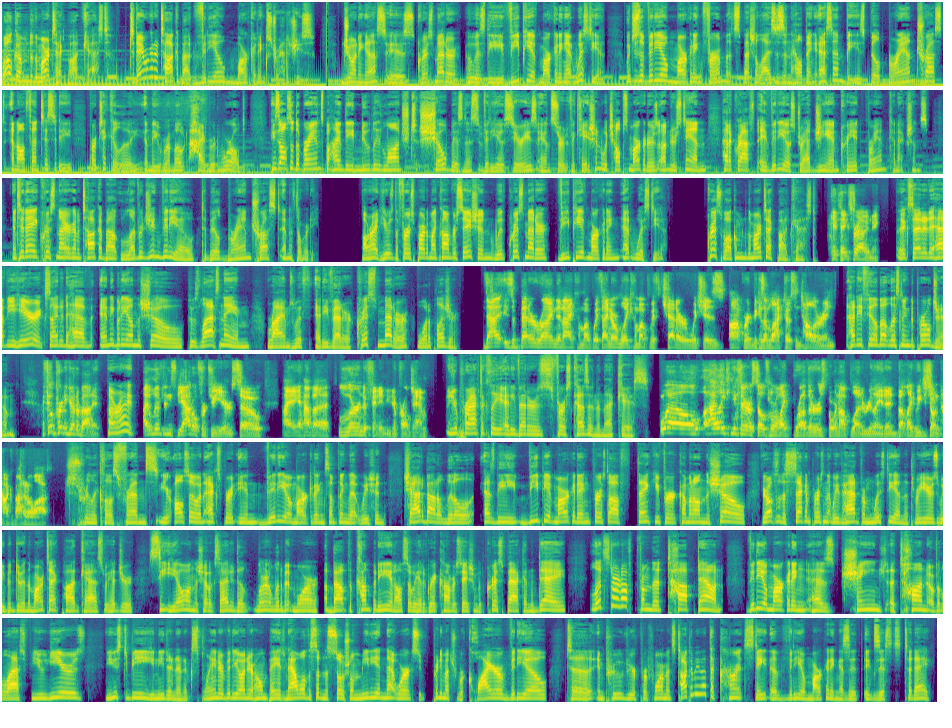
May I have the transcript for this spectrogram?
Welcome to the Martech Podcast. Today we're going to talk about video marketing strategies. Joining us is Chris Meador, who is the VP of Marketing at Wistia, which is a video marketing firm that specializes in helping SMBs build brand trust and authenticity, particularly in the remote hybrid world. He's also the brains behind the newly launched Show Business video series and certification, which helps marketers understand how to craft a video strategy and create brand connections. And today, Chris and I are going to talk about leveraging video to build brand trust and authority. All right, here's the first part of my conversation with Chris Meador, VP of Marketing at Wistia. Chris, welcome to the Martech podcast. Hey, thanks for having me. Excited to have you here. Excited to have anybody on the show whose last name rhymes with Eddie Vedder. Chris Meador, what a pleasure. That is a better rhyme than I come up with. I normally come up with cheddar, which is awkward because I'm lactose intolerant. How do you feel about listening to Pearl Jam? I feel pretty good about it. All right. I lived in Seattle for two years, so I have a learned affinity to Pearl Jam. You're practically Eddie Vedder's first cousin in that case. Well, I like to consider ourselves more like brothers, but we're not blood related. But like we just don't talk about it a lot. Just really close friends. You're also an expert in video marketing, something that we should chat about a little. As the VP of marketing, first off, thank you for coming on the show. You're also the second person that we've had from Wistia in the three years we've been doing the Martech podcast. We had your CEO on the show. Excited to learn a little bit more about the company. And also, we had a great conversation with Chris back in the day. Let's start off from the top down. Video marketing has changed a ton over the last few years. Used to be you needed an explainer video on your homepage. Now, all of a sudden, the social media networks pretty much require video to improve your performance. Talk to me about the current state of video marketing as it exists today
